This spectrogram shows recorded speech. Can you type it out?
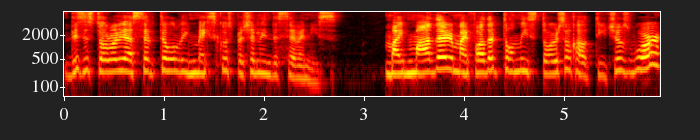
this is totally acceptable in Mexico, especially in the 70s. My mother and my father told me stories of how teachers were.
